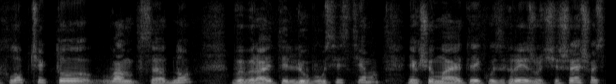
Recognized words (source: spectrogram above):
хлопчик, то вам все одно вибирайте любу систему. Якщо маєте якусь грижу чи ще щось,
